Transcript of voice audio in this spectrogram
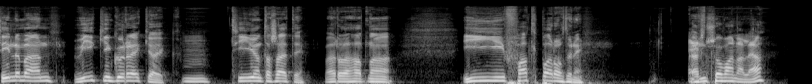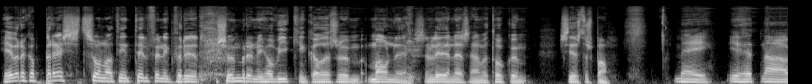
Þínu menn, Víkingur Reykjavík mm. Tíunda sæti, verða þarna í fallbaráttunni. En svo vanalega. Hefur eitthvað breyst svona þín tilfinning fyrir sumrinu hjá Víking á þessum mánuði sem liðin er sem við tókum síðustu spá? Nei, ég hérna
